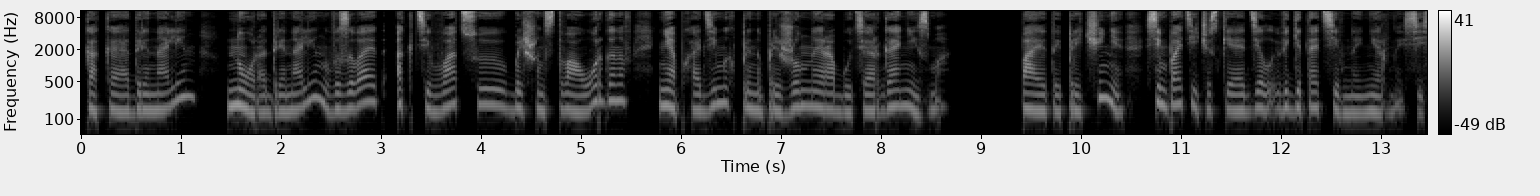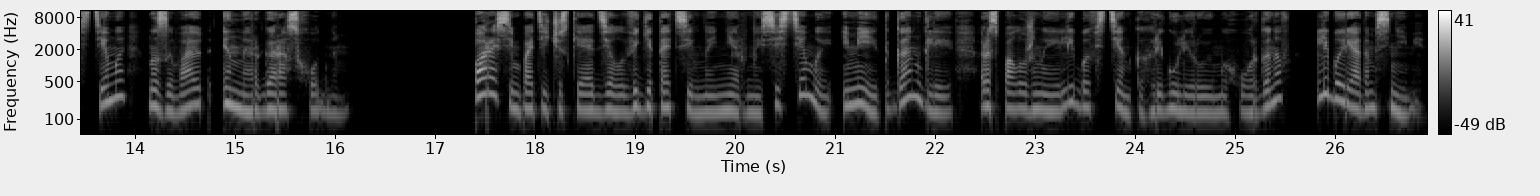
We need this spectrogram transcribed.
Как и адреналин, норадреналин вызывает активацию большинства органов, необходимых при напряженной работе организма. По этой причине симпатический отдел вегетативной нервной системы называют энергорасходным. Парасимпатический отдел вегетативной нервной системы имеет ганглии, расположенные либо в стенках регулируемых органов, либо рядом с ними.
